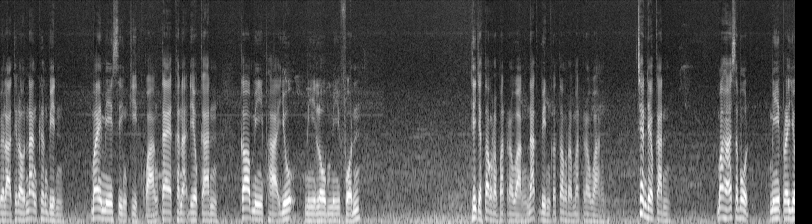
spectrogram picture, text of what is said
เวลาที่เรานั่งเครื่องบิน ไม่มีสิ่งกีดขวางแต่ขณะเดียวกัน ก็มีพายุ มีลมมีฝน ที่จะต้องระมัดระวัง นักบินก็ต้องระมัดระวัง เช่นเดียวกัน มหาสมุทรมีประโย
